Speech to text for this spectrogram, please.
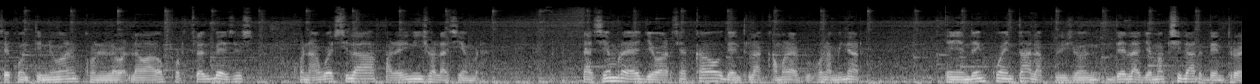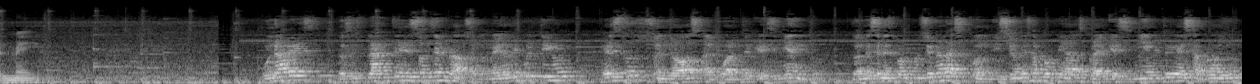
Se continúan con el lavado por tres veces con agua destilada para el inicio a la siembra. La siembra debe llevarse a cabo dentro de la cámara de flujo laminar teniendo en cuenta la posición de la yema axilar dentro del medio. Una vez los implantes son sembrados en los medios de cultivo, estos son llevados al cuarto de crecimiento, donde se les proporciona las condiciones apropiadas para el crecimiento y desarrollo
